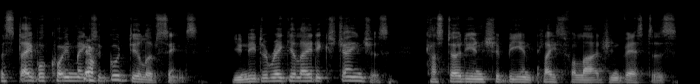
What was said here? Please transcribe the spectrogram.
A stablecoin makes yeah. a good deal of sense. You need to regulate exchanges. Custodians should be in place for large investors.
